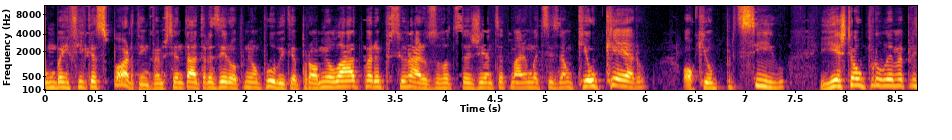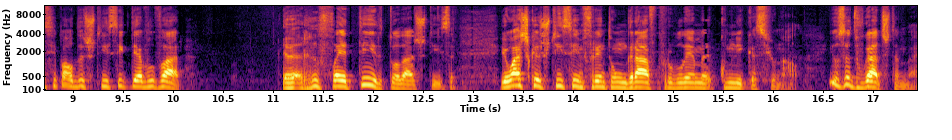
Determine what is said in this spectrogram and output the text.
um Benfica Sporting. Vamos tentar trazer a opinião pública para o meu lado para pressionar os outros agentes a tomarem uma decisão que eu quero ou que eu persigo. E este é o problema principal da justiça e que deve levar a refletir toda a justiça. Eu acho que a justiça enfrenta um grave problema comunicacional. E os advogados também.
